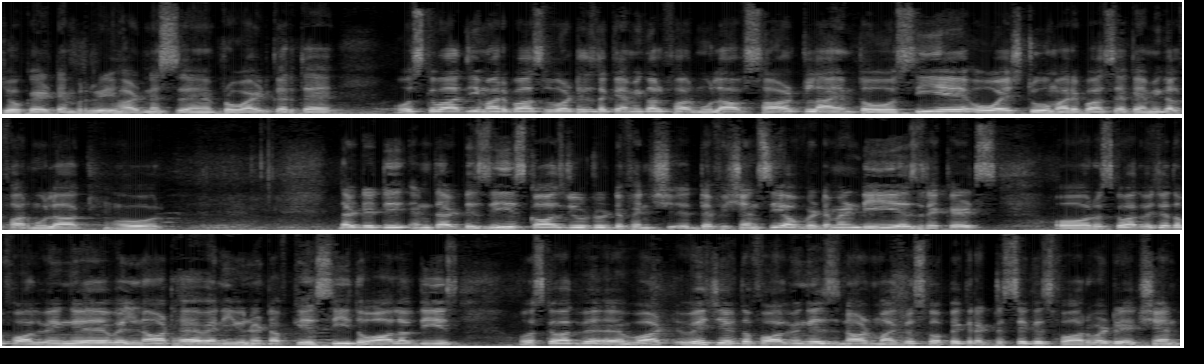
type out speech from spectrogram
जो कि टेम्प्रेरी हार्डनेस प्रोवाइड करता है। उसके बाद जी हमारे पास what is the chemical formula of salt lime तो C A O H two हमारे पास है केमिकल फार्मूला और the disease cause due to deficiency of vitamin D is rickets और उसके बाद which the following will not have any unit of K C तो ऑल ऑफ़ दीज उसके बाद what which if the following is not microscopic characteristic is forward reaction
